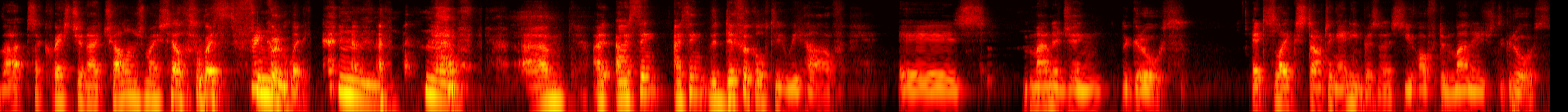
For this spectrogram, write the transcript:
That's a question I challenge myself with frequently. Mm. Mm. um, I, I, think I think the difficulty we have is managing the growth. It's like starting any business. You have to manage the growth.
